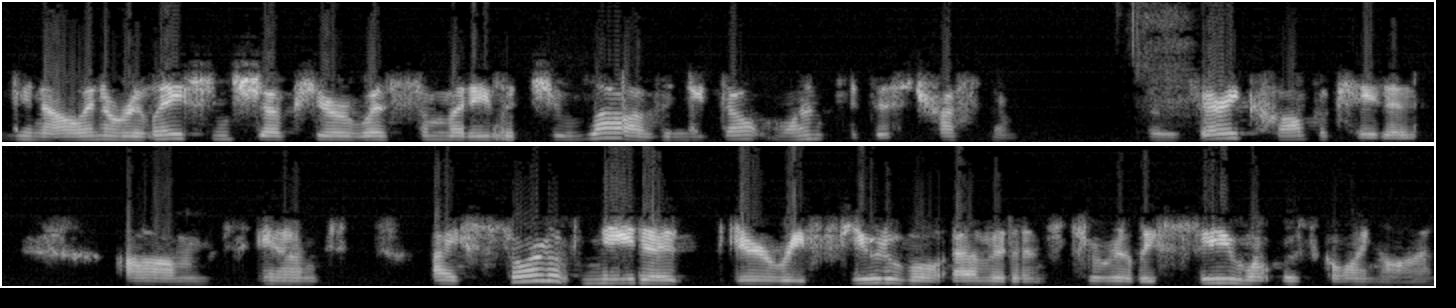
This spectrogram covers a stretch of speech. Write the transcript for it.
you know, in a relationship, you're with somebody that you love and you don't want to distrust them. So it's very complicated. Um, and I sort of needed irrefutable evidence to really see what was going on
